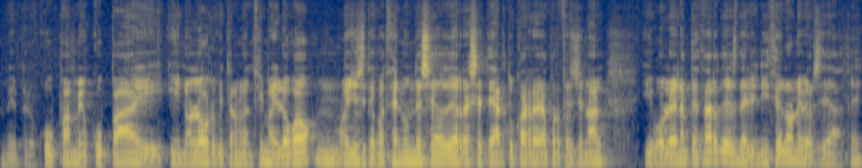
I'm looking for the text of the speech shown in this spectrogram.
me preocupa, me ocupa y, y no logro quitármelo encima. Y luego, mm, mm. oye, si te conceden un deseo de resetear tu carrera profesional y volver a empezar desde el inicio de la universidad, ¿eh?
